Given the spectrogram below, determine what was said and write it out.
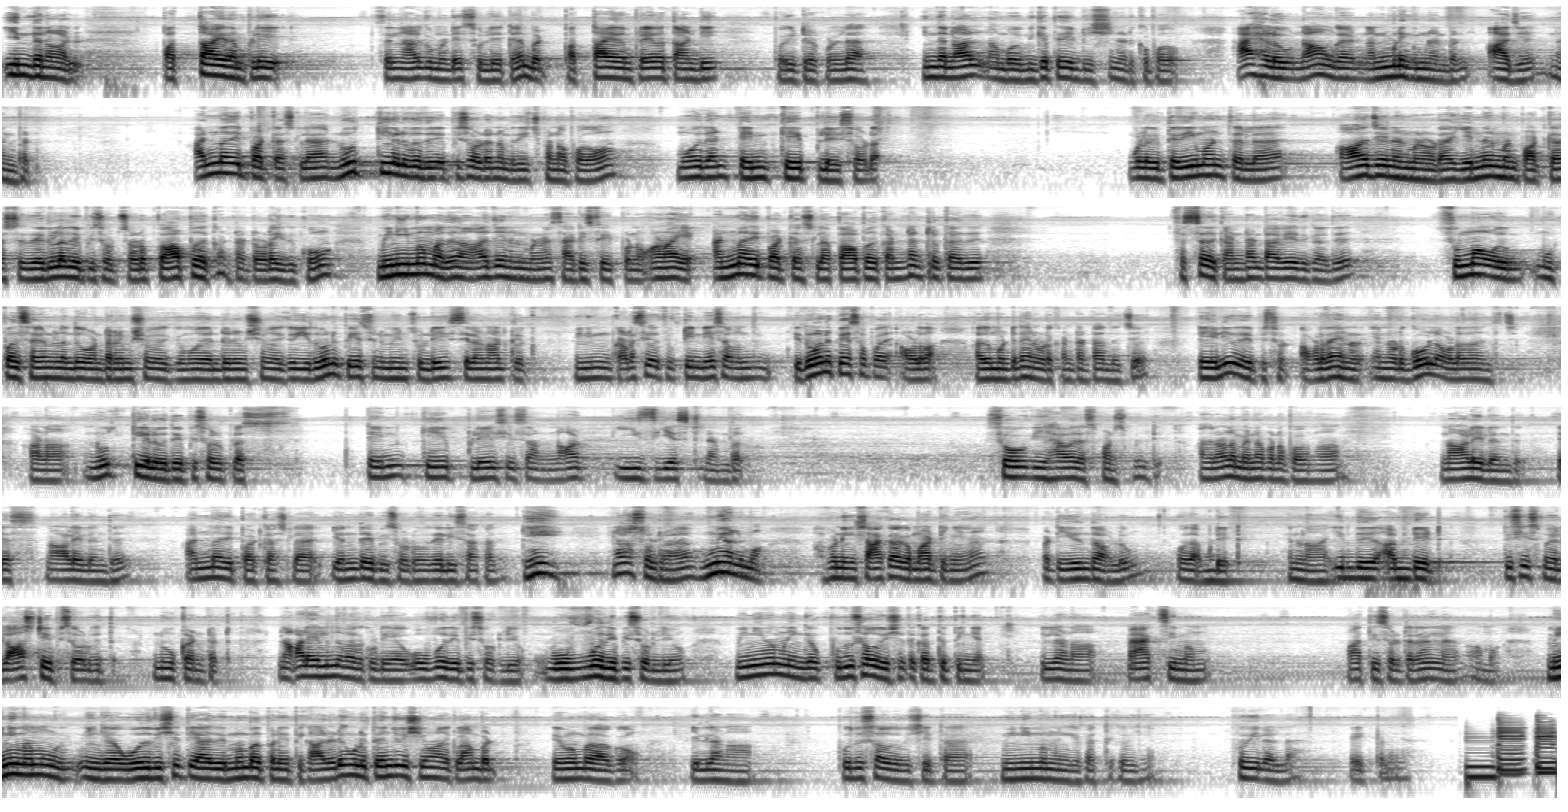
இந்த நாள் பத்தாயிரம் ப்ளே சில நாளுக்கு முன்னாடியே சொல்லிட்டேன் பட் பத்தாயிரம் ப்ளேவை தாண்டி போயிட்டுருக்கும்ல. இந்த நாள் நம்ம ஒரு மிகப்பெரிய டிசிஷன் எடுக்க போதும் ஹாய் ஹலோ நான் உங்கள் நண்பனுக்கும் நண்பன் ஆஜே நண்பன். அன்மதி பாட்காஸ்ட்டில் நூற்றி எழுபது எபிசோடை நம்ம ரீச் பண்ண போதும் மோர் தென் டென் கே ப்ளேஸோட உங்களுக்கு தெரியுமான்னு தெரில ஆர்ஜே நண்பனோட என் நண்பன் பாட்காஸ்ட் ரெகுலர் எபிசோட்ஸோட ப்ராப்பர் கண்டென்ட்டோட இருக்கும் மினிமம் அது ஆர்ஜே நண்பனை சாட்டிஸ்ஃபை பண்ணும். ஆனால் அன்மதி பாட்காஸ்ட்டில் ப்ராப்பர் கண்டென்ட் இருக்காது. ஃபஸ்ட் அது கண்டென்ட்டாகவே இருக்காது. சும்மா ஒரு முப்பது செகண்ட்லேருந்து ஒன்றரை நிமிஷம் வரைக்கும் ஒரு ரெண்டு நிமிஷம் வரைக்கும் ஏதோ ஒன்று பேசணுமேன்னு சொல்லி சில நாட்களுக்கு மினிமம் கடைசி ஒரு ஃபிஃப்டீன் டேஸாக வந்து ஏதோ ஒன்று பேச போதேன் அவ்வளோதான் அது மட்டும் தான் என்னோடய கண்டென்ட்டாக இருந்துச்சு. டெய்லி ஒரு எபிசோட் அவ்வளோதான் என்னோட என்னோடய கோல் அவ்வளோதான் இருந்துச்சு. ஆனால் நூற்றி எழுபது episode plus ten K plays is or not easiest number so we have responsibility அதனால் நம்ம என்ன பண்ண போகிறோம்னா நாளையிலேருந்து எஸ் நாளையிலேருந்து அன்மதி பாட்காஸ்ட்டில் எந்த எபிசோடும் ரிலீஸ் ஆகாது. டேய் என்ன சொல்கிற உண்மையாலுமா அப்போ நீங்கள் ஷாக் ஆக மாட்டீங்க. பட் இருந்தாலும் ஒரு அப்டேட் என்னன்னா இது update this is my last episode with no content நாளையிலேருந்து வரக்கூடிய ஒவ்வொரு எபிசோட்லேயும் ஒவ்வொரு எபிசோட்லேயும் மினிமம் நீங்கள் புதுசாக ஒரு விஷயத்தை கற்றுப்பீங்க இல்லைனா மேக்ஸிமம் மாற்றி சொல்லிட்டேன்னு ஆமாம் மினிமம் நீங்கள் ஒரு விஷயத்தையாவது ரிமெம்பர் பண்ணியிருப்பீங்க ஆல்ரெடி உங்களுக்கு தெரிஞ்ச விஷயமா இருக்கலாம் பட் ரிமெம்பர் ஆகும். இல்லைனா புதுசாக ஒரு விஷயத்த மினிமம் நீங்கள் கற்றுக்குவீங்க புரியல வெயிட் பண்ணுங்கள்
